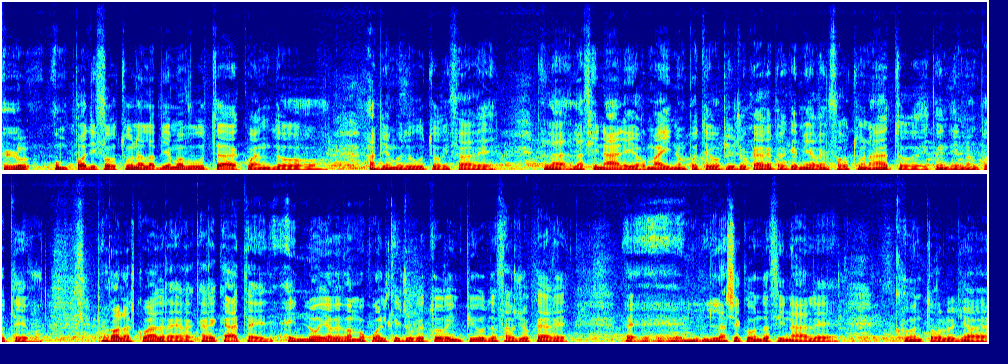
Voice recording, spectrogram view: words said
un po' di fortuna l'abbiamo avuta quando abbiamo dovuto rifare la, la, finale, io ormai non potevo più giocare perché mi ero infortunato e quindi non potevo, però la squadra era caricata e, e noi avevamo qualche giocatore in più da far giocare eh, la seconda finale contro la,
